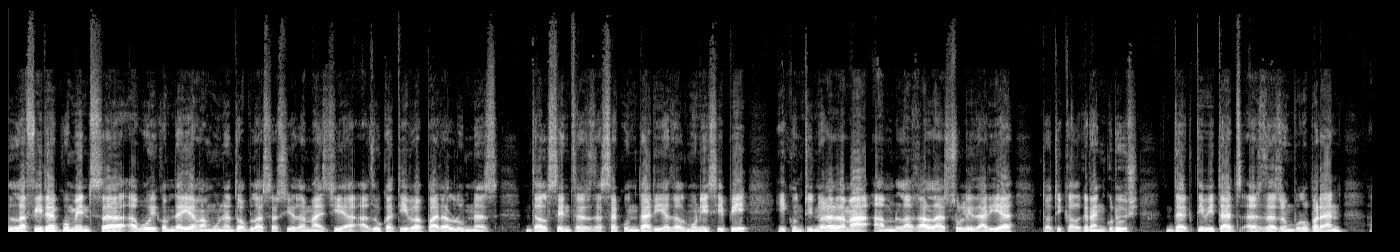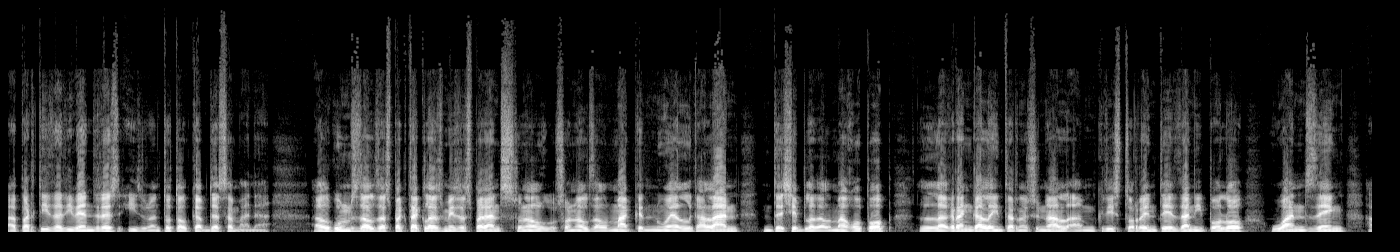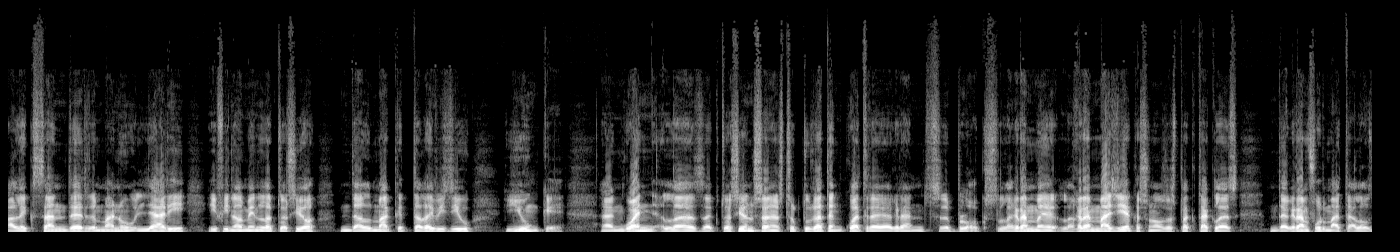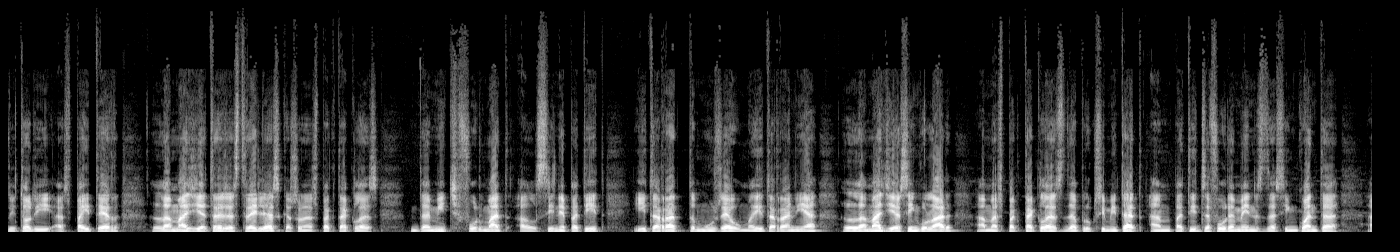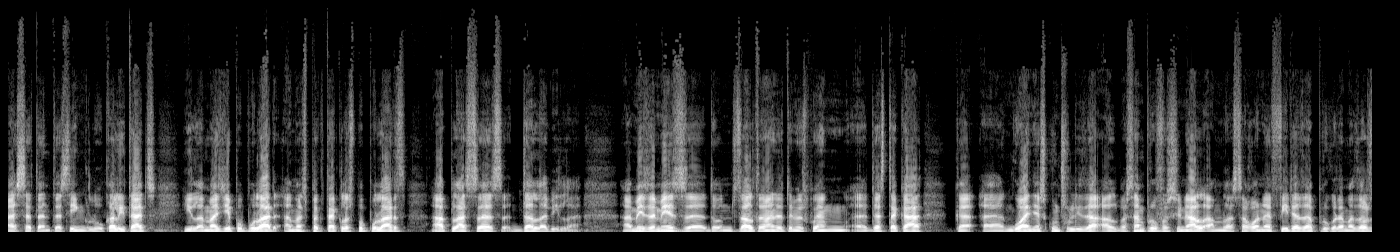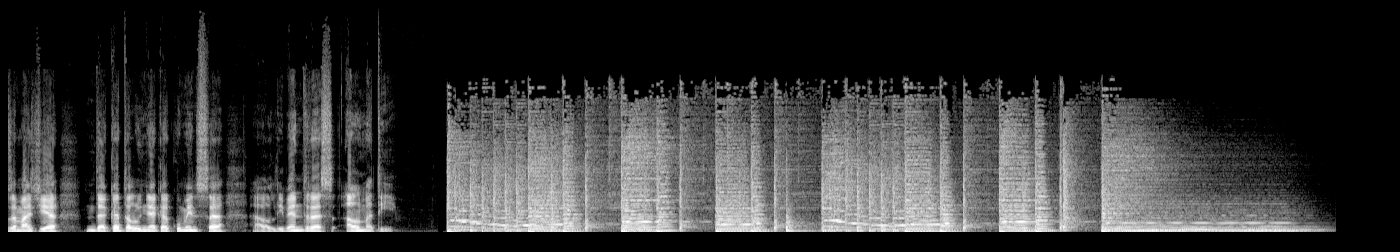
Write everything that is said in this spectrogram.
La fira comença avui, com dèiem, amb una doble sessió de màgia educativa per a alumnes dels centres de secundària del municipi i continuarà demà amb la gala solidària, tot i que el gran gruix d'activitats es desenvoluparan a partir de divendres i durant tot el cap de setmana. Alguns dels espectacles més esperants són, el, són els del mag Noel Galan, deixeble del Mago Pop, la Gran Gala Internacional amb Cris Torrente, Dani Polo, Wan Zeng, Alexander, Manu Llari i finalment l'actuació del mag televisiu Junque. Enguany, les actuacions s'han estructurat en quatre grans blocs. La gran, la gran màgia, que són els espectacles de gran format a l'Auditori Espai Ter, la màgia tres estrelles, que són espectacles de mig format al cine petit, i Terrat Museu Mediterrània, la màgia singular, amb espectacles de proximitat amb petits aforaments de 50 a 75 localitats, i la màgia popular amb espectacles populars a places de la vila. A més a més, eh, doncs, d'altra banda, també us podem eh, destacar que eh, enguany es consolida el vessant professional amb la segona Fira de Programadors de Màgia de Catalunya que comença el divendres al matí.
